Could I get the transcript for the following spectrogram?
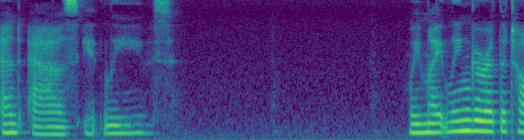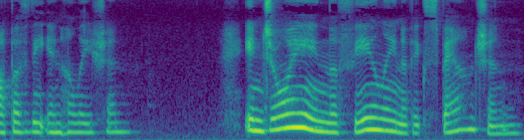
and as it leaves. We might linger at the top of the inhalation, enjoying the feeling of expansion,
